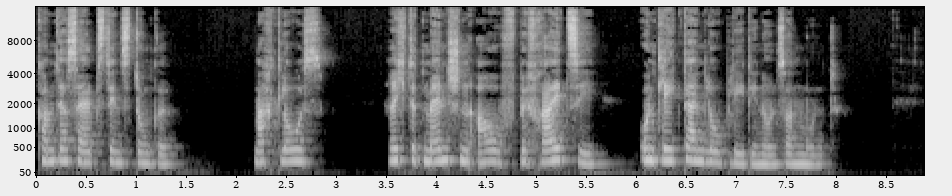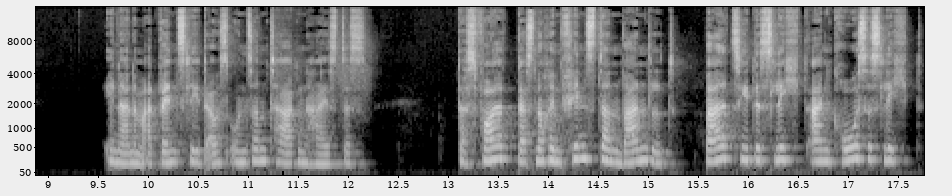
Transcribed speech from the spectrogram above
kommt er selbst ins Dunkel. Macht los, richtet Menschen auf, befreit sie, und legt ein Loblied in unseren Mund. In einem Adventslied aus unseren Tagen heißt es, das Volk, das noch im Finstern wandelt, bald sieht es Licht, ein großes Licht.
